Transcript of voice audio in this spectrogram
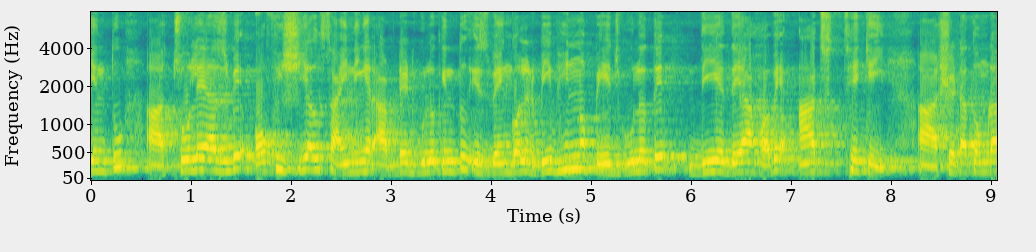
কিন্তু চলে আসবে। অফিসিয়াল সাইনিংয়ের আপডেটগুলো কিন্তু ইস্টবেঙ্গলের বিভিন্ন পেজগুলোতে দিয়ে দেয়া হবে আজ থেকেই। সেটা তোমরা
